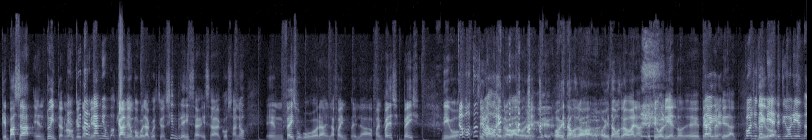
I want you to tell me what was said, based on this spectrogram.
qué pasa en Twitter, ¿no? En que Twitter cambia un poquito. Cambia un poco la cuestión. Siempre hay esa, esa cosa, ¿no? En Facebook o ahora en la en la fan page, page, digo... Estamos todos sí, estamos todos trabados, ¿eh? Hoy estamos trabados, hoy estamos trabados. Bueno, estoy volviendo, eh, ténganme piedad. Vos, yo Digo, también, estoy volviendo.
